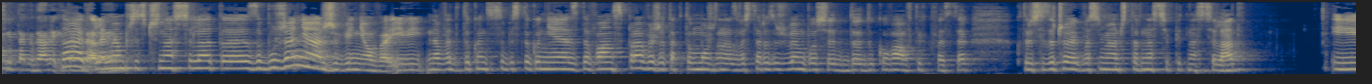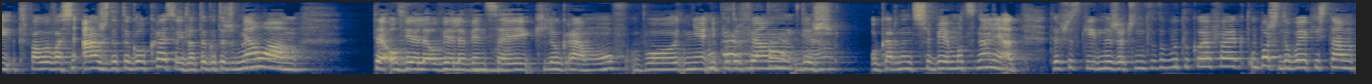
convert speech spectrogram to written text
snu i tak dalej, i Tak, tak dalej. ale miałam przez 13 lat e, zaburzenia żywieniowe i nawet do końca sobie z tego nie zdawałam sprawy, że tak to można nazwać. Teraz już wiem, bo się doedukowałam w tych kwestiach, które się zaczęły jak właśnie miałam 14-15 lat i trwały właśnie aż do tego okresu i dlatego też miałam te o wiele, o wiele więcej kilogramów, bo nie, nie No tak, potrafiłam, no tak, wiesz, no. Ogarnąć siebie emocjonalnie, a te wszystkie inne rzeczy, no to to był tylko efekt uboczny, to był jakiś tam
